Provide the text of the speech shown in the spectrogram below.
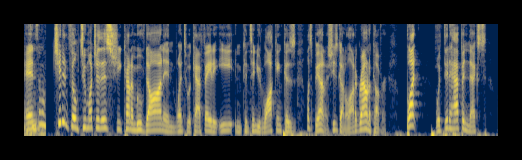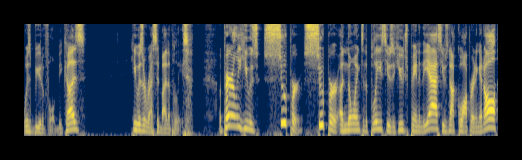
And she didn't film too much of this. She kind of moved on and went to a cafe to eat and continued walking because, let's be honest, she's got a lot of ground to cover. But what did happen next was beautiful because he was arrested by the police. Apparently, he was super, super annoying to the police. He was a huge pain in the ass. He was not cooperating at all.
